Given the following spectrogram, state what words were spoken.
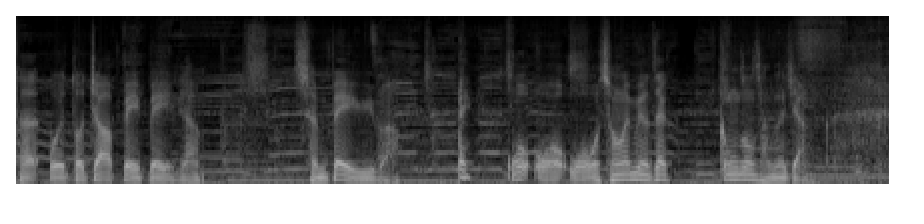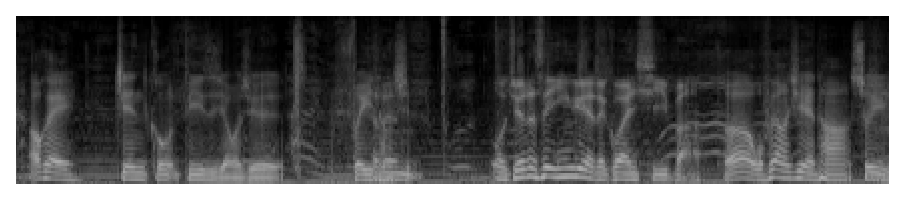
他我都叫他贝贝这样，陈贝宇吧。哎，我我我我从来没有在公众场合讲。OK，今天公第一次讲，我觉得非常幸。我觉得是音乐的关系吧。呃，我非常谢谢他，所以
